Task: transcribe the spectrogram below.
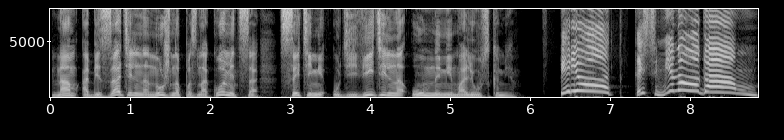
Нам обязательно нужно познакомиться с этими удивительно умными моллюсками. Вперед! К осьминогам!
